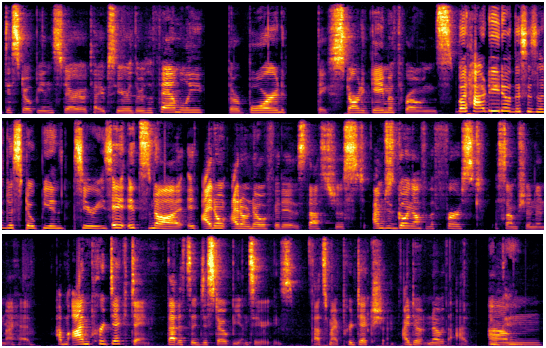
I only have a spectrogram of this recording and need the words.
dystopian stereotypes here. There's a family, they're bored, they start a Game of Thrones. But how do you know this is a dystopian series? It, it's not. It, I don't. I don't know if it is. That's just. I'm just going off of the first assumption in my head. I'm, I'm predicting that it's a dystopian series. That's my prediction. I don't know that. Um,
